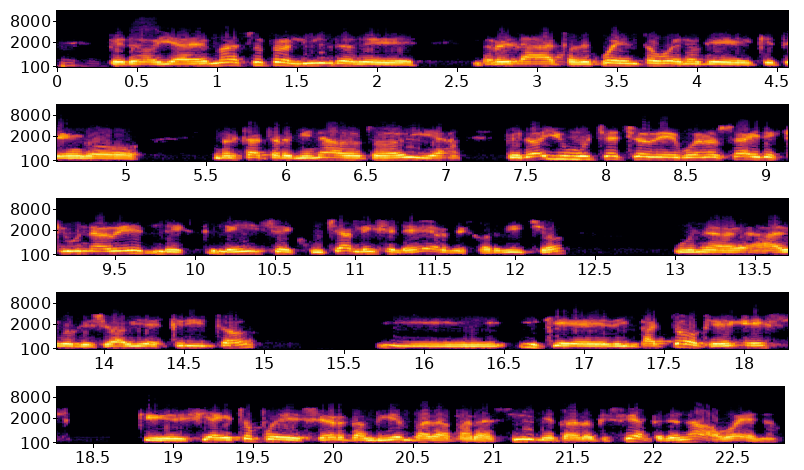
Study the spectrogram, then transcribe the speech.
pero y además otros libros de, de relatos, de cuentos, bueno, que, que tengo no está terminado todavía, pero hay un muchacho de Buenos Aires que una vez le, hice escuchar, le hice leer, mejor dicho, una, algo que yo había escrito y, y que le impactó, que es que decía esto puede ser también para para cine, para lo que sea, pero no, bueno,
